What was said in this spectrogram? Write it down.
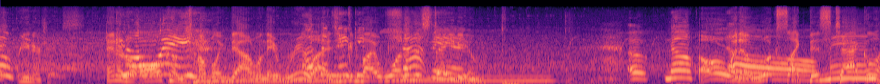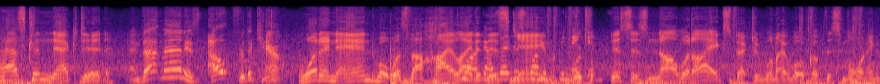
no. Wiener Chase. And it'll No all come tumbling down when they realize you can buy one in the fat man. stadium. Oh, no. Oh, and it oh, looks like this man. tackle has connected. And that man is out for the count. What an end. What was the highlight on, of guys, this I game? wanted to be naked. This is not what I expected when I woke up this morning.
